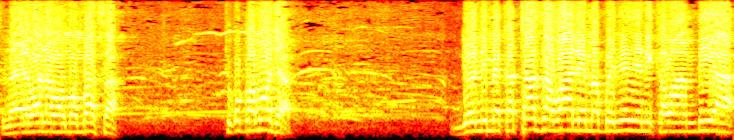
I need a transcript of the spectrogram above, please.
Tunaelewana wa Mombasa? Tuko pamoja? Ndio nimekataza wale mabwenyenye, nikawaambia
